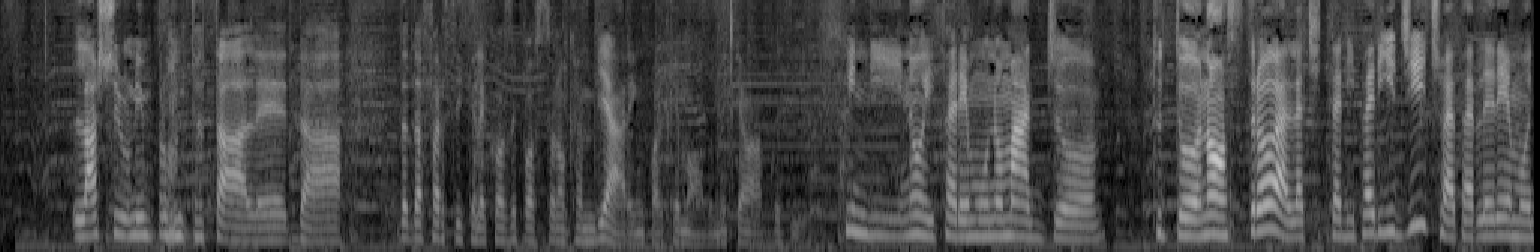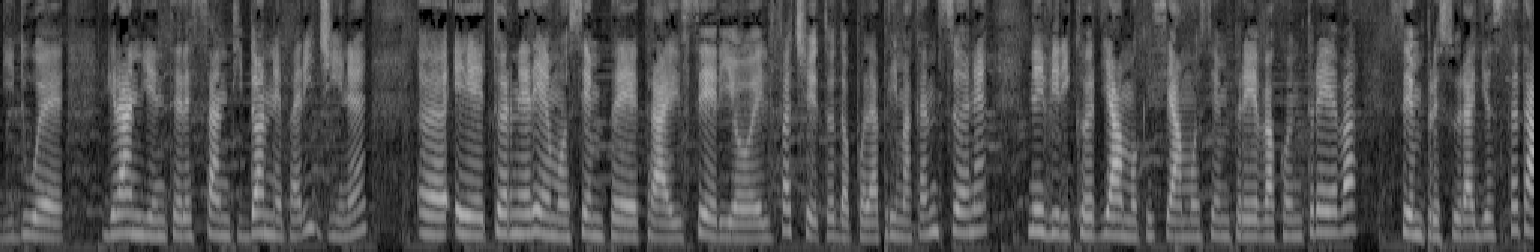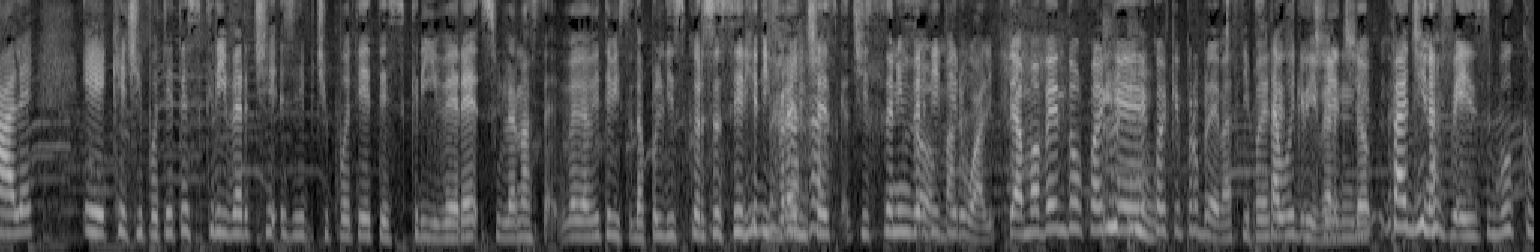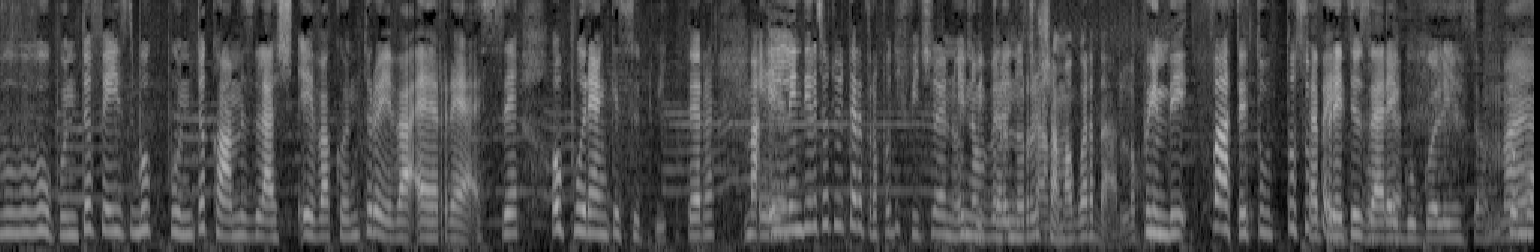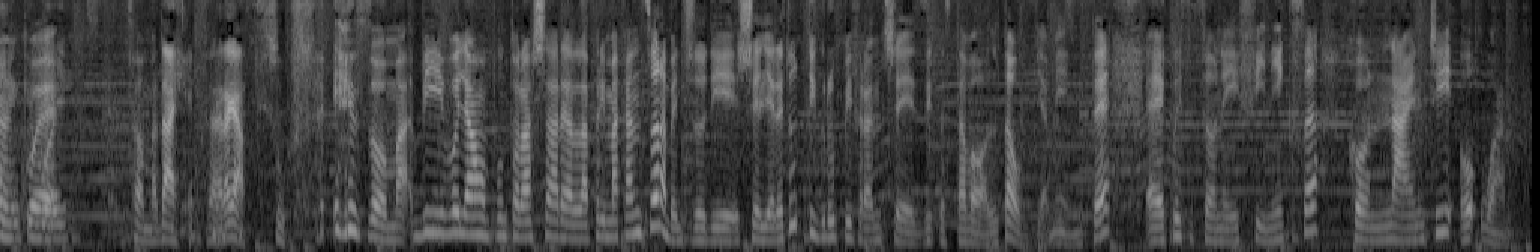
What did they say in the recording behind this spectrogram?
lasciano un'impronta tale da, da, da, far sì che le cose possano cambiare in qualche modo, mettiamola così. Quindi noi faremo un omaggio tutto nostro alla città di Parigi, cioè parleremo di due grandi e interessanti donne parigine eh, e torneremo sempre tra il serio e il faceto dopo la prima canzone. Noi vi ricordiamo che siamo sempre Eva contro Eva, sempre su Radio Statale e che ci potete scriverci, ci potete scrivere sulla nostra. Avete visto dopo il discorso serio di Francesca, ci sono invertiti Insomma, i ruoli. Stiamo avendo qualche, qualche problema, si potete Stavo scriverci. dicendo, pagina Facebook www.facebook.com slash Eva contro Eva RS oppure anche su Twitter. Ma E l'indirizzo Twitter è troppo difficile, noi E non Twitter non riusciamo a guardarlo, quindi fate tutto su Saprete Facebook. usare Google, insomma. eh, Comunque, voi insomma dai ragazzi su. Insomma vi vogliamo appunto lasciare alla prima canzone abbiamo deciso di scegliere tutti i gruppi francesi questa volta ovviamente. Eh, questi sono i Phoenix con 90 o 1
